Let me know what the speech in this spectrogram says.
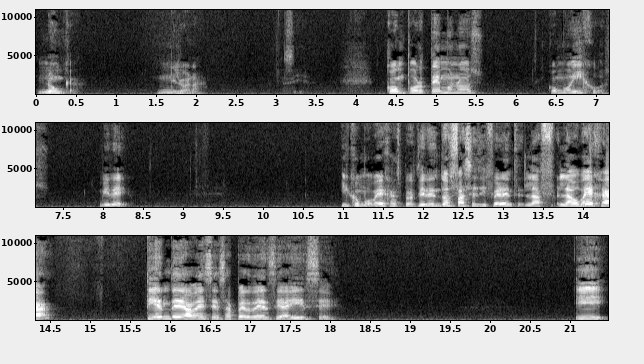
Nunca. Ni lo hará. Comportémonos como hijos. Mire. Y como ovejas, pero tienen dos fases diferentes. La, la oveja tiende a veces a perderse, a irse. Y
